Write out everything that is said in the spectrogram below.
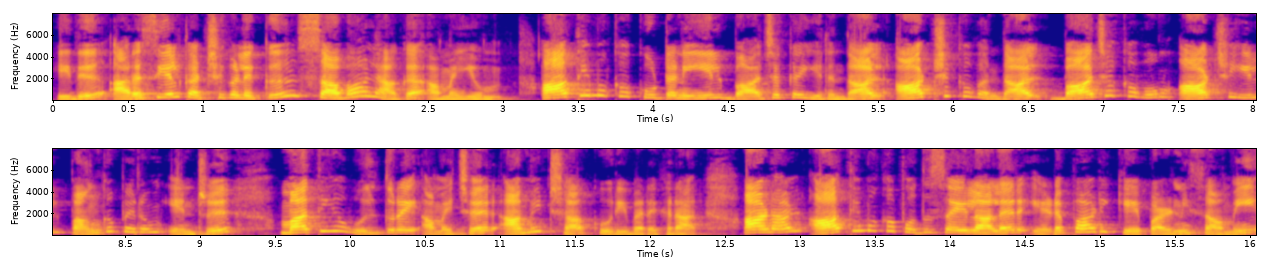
இது அரசியல் கட்சிகளுக்கு சவாலாக அமையும். அதிமுக கூட்டணியில் பாஜக இருந்தால் ஆட்சிக்கு வந்தால் பாஜகவும் ஆட்சியில் பங்கு பெறும் என்று மத்திய உள்துறை அமைச்சர் அமித் ஷா கூறி வருகிறார். ஆனால் அதிமுக பொதுச் செயலாளர் எடப்பாடி கே. பழனிசாமி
